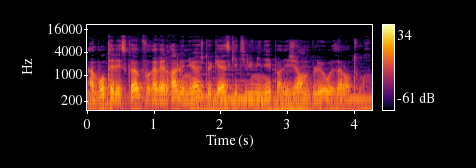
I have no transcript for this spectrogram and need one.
Un bon télescope vous révélera le nuage de gaz qui est illuminé par les géantes bleues aux alentours.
